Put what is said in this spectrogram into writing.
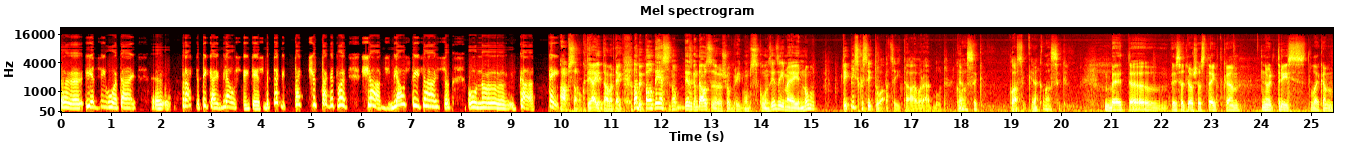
uh, iedzīvotāji. Uh, prata tikai bļaustīties, bet tagad, taču tagad var šādus bļaustītājus un, un uh, kā teikt. Apsaukt, jā, ja tā var teikt. Labi, paldies. Nu, diezgan daudz uh, šobrīd mums kundze iezīmēja. Nu, tipiska situācija tā varētu būt. Ja? Klasika. Klasika, ja? Klasika. Bet uh, es atļaušos teikt, ka nu, ir trīs laikam,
